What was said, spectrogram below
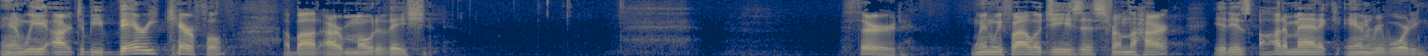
and we are to be very careful about our motivation. Third, when we follow Jesus from the heart, it is automatic and rewarding.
